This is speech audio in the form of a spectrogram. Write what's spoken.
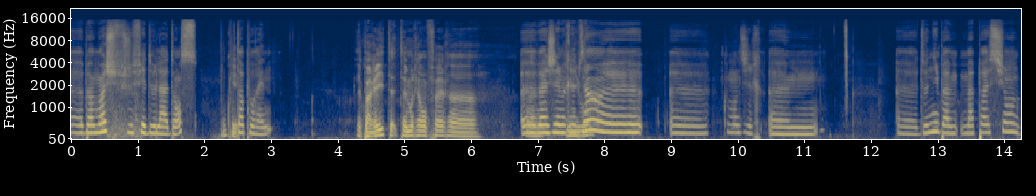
Euh, bah, moi, je, je fais de la danse contemporaine. Et pareil, t'a- t'aimerais en faire un. Euh, un bah, J'aimerais bien, euh, euh, comment dire, euh, donner bah, ma passion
